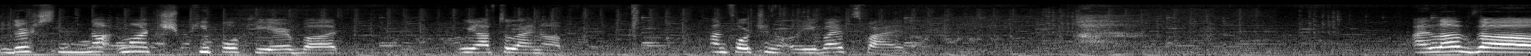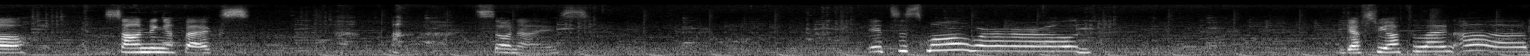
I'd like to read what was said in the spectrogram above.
there's not much people here but we have to line up. Unfortunately, but it's fine. I love the sounding effects. so nice. It's a small world. Guess we have to line up.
